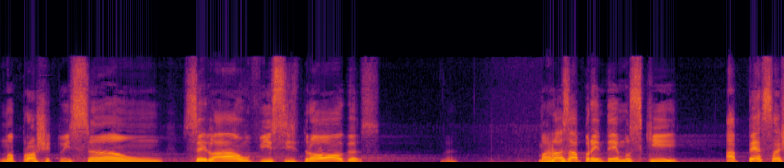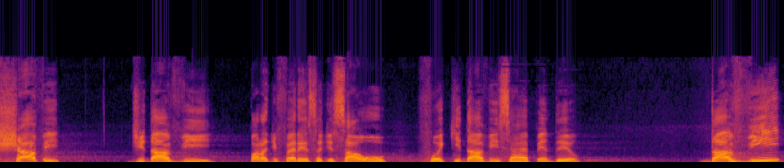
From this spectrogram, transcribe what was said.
uma prostituição, um, sei lá, um vício de drogas. Né? Mas nós aprendemos que a peça-chave de Davi para a diferença de Saul foi que Davi se arrependeu. Davi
